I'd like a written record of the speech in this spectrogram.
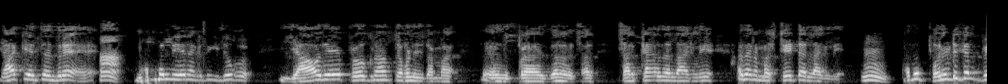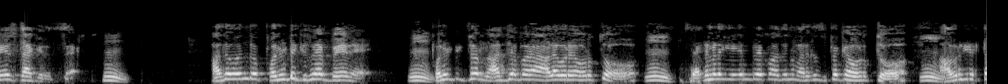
ಯಾಕೆ ಅಂತಂದ್ರೆ ನಮ್ಮಲ್ಲಿ ಏನಾಗುತ್ತೆ ಇದು ಯಾವುದೇ ಪ್ರೋಗ್ರಾಮ್ ತಗೊಳ್ಳಿ ನಮ್ಮ ಸರ್ಕಾರದಲ್ಲಾಗ್ಲಿ ಅದೇ ನಮ್ಮ ಸ್ಟೇಟ್ ಅಲ್ಲಾಗ್ಲಿ ಅದು ಪೊಲಿಟಿಕಲ್ ಬೇಸ್ಡ್ ಆಗಿರುತ್ತೆ. ಅದು ಒಂದು ಪೊಲಿಟಿಕ್ಸ್ ಬೇರೆ. ಪೊಲಿಟಿಕ್ಸ್ ರಾಜ್ಯ ಬರ ಆಳವರೇ ಹೊರತು ಜನಗಳಿಗೆ ಏನ್ ಬೇಕೋ ಅದನ್ನ ವರ್ಗಿಸ್ಬೇಕೇ ಹೊರತು. ಅವ್ರಿಗೆ ಇಷ್ಟ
